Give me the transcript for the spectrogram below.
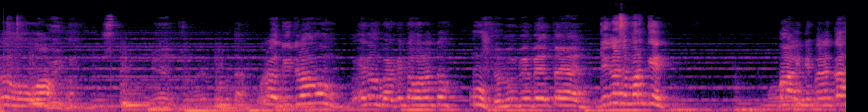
Ano, wow. Yan, saan pupunta? Wala, dito lang ako. Ano, bebenta ko lang to. Oh, saan mo bibenta yan? Diyan lang sa market. Bakit? Di pa ka?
